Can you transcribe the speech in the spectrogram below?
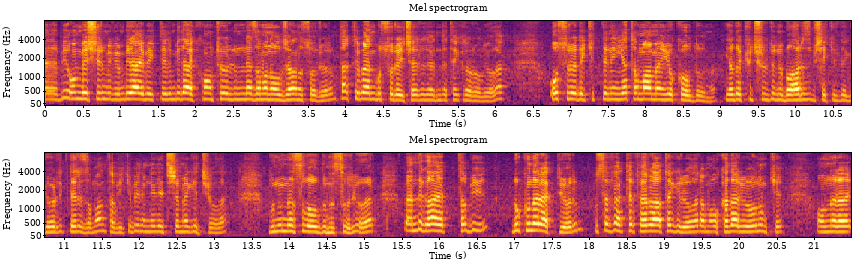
Ee, bir 15-20 gün, bir ay beklerim. Bir dahaki kontrolünün ne zaman olacağını soruyorum. Takriben bu süre içerilerinde tekrar oluyorlar. O sürede kitlenin ya tamamen yok olduğunu ya da küçüldüğünü bariz bir şekilde gördükleri zaman tabii ki benimle iletişime geçiyorlar. Bunun nasıl olduğunu soruyorlar. Ben de gayet tabii dokunarak diyorum. Bu sefer teferruata giriyorlar ama o kadar yoğunum ki onlara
